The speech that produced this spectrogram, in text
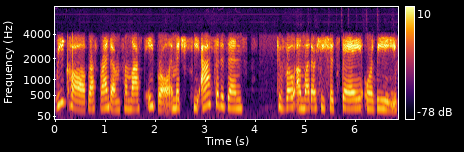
recall referendum from last April, in which he asked citizens to vote on whether he should stay or leave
